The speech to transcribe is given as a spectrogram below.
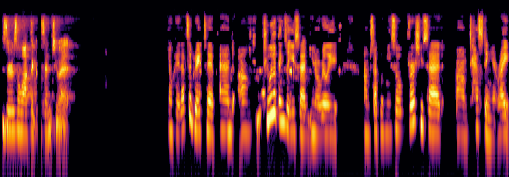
because there's a lot that goes into it Okay, that's a great tip. And um, two of the things that you said, you know, really um, stuck with me. So first, you said um, testing it, right?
